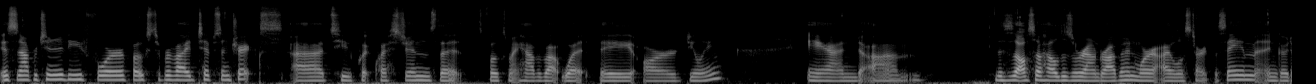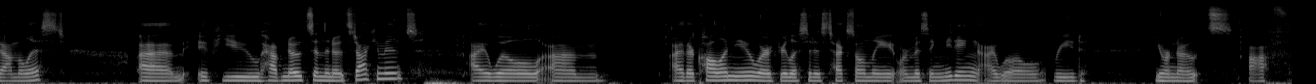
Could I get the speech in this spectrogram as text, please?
It's an opportunity for folks to provide tips and tricks uh, to quick questions that folks might have about what they are doing. And um, this is also held as a round robin where I will start the same and go down the list. Um, if you have notes in the notes document, I will um, either call on you or if you're listed as text only or missing meeting, I will read your notes off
